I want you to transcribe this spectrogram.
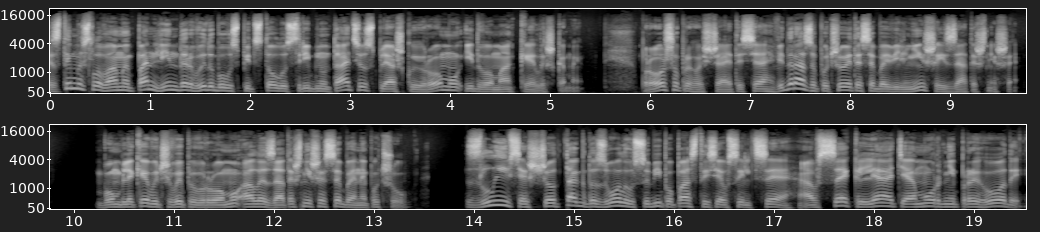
З тими словами пан Ліндер видобув з під столу срібну тацю з пляшкою рому і двома келишками. Прошу, пригощайтеся, відразу почуєте себе вільніше і затишніше. Бомблякевич випив рому, але затишніше себе не почув. Злився, що так дозволив собі попастися в сельце, а все кляті амурні пригоди.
